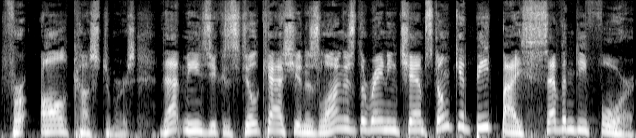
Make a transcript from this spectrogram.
for all customers. That means you can still cash in as long as the reigning champs don't get beat by 74.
